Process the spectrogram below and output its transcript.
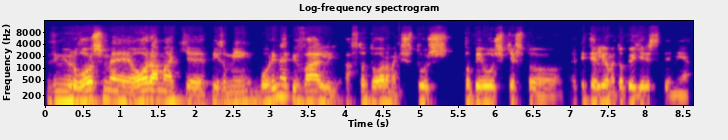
δημιουργός με όραμα και πυγμή μπορεί να επιβάλλει αυτό το όραμα στους τοπιούς και στο επιτελείο με το οποίο γυρίσει την ταινία.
